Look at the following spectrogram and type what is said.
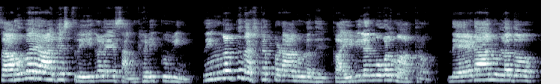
സർവരാജ്യ സ്ത്രീകളെ സംഘടിക്കുവിൻ. നിങ്ങൾക്ക് നഷ്ടപ്പെടാനുള്ളത് കൈവിലങ്ങുകൾ മാത്രം. നേടാനുള്ളതോ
